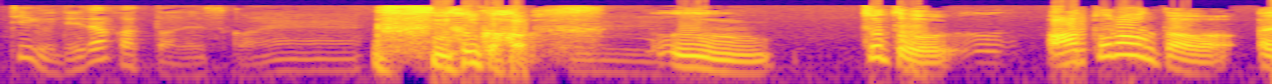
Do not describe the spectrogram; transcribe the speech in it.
か、ティーグ出たかったんですかね。なんか、ううん、ちょっと、アトランタは、あ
